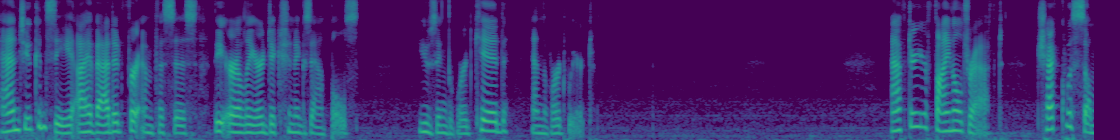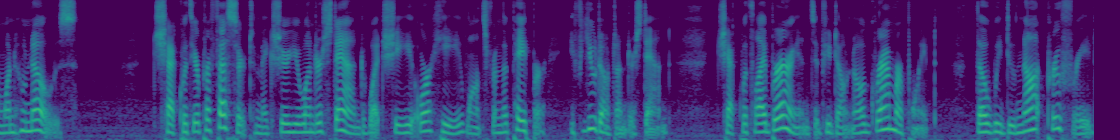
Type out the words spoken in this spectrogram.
And you can see I have added for emphasis the earlier diction examples using the word kid and the word weird. After your final draft, Check with someone who knows. Check with your professor to make sure you understand what she or he wants from the paper if you don't understand. Check with librarians if you don't know a grammar point. Though we do not proofread,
